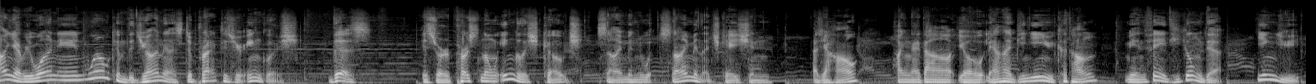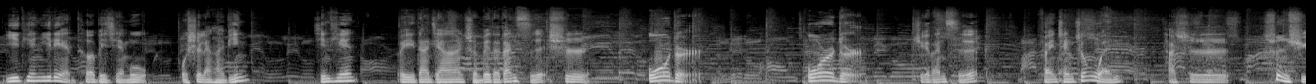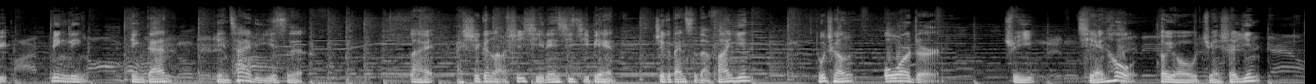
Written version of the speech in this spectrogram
Hi everyone and welcome to join us to practice your English. This is your personal English coach Simon with Simon Education. 大家好，欢迎来到由梁海滨英语课堂免费提供的英语一天一练特别节目。我是梁海滨，今天为大家准备的单词是 order。order 这个单词翻译成中文，它是顺序、命令、订单、点菜的意思。 来，还是跟老师一起练习几遍这个单词的发音，读成 order，注意前后都有卷舌音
